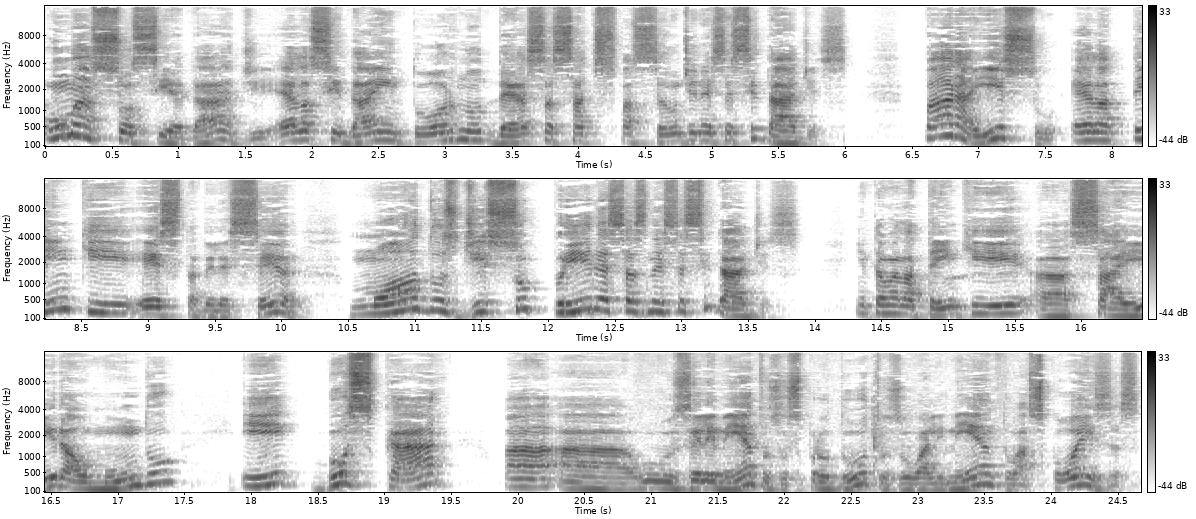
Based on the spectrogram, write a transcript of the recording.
uma sociedade, ela se dá em torno dessa satisfação de necessidades. Para isso, ela tem que estabelecer modos de suprir essas necessidades. então ela tem que uh, sair ao mundo e buscar uh, uh, os elementos, os produtos, o alimento, as coisas,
